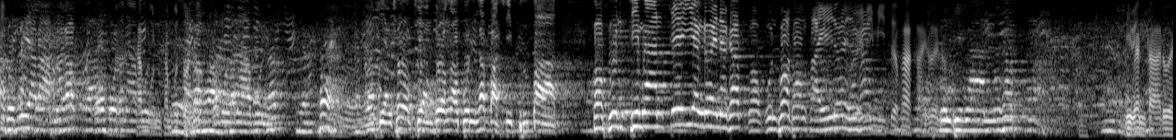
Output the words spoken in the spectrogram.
อดุลวิทยารามนะครับขอโมทนาทำบุญทำกุศลนะครับขอโมทนาบุญครับเสียงโชคนะครับเสี่ยงโชคเสี่ยงดวงเอาบุญครับบาทสิบบาท ขอบคุณทีมงานเจ๊เอี้ยงด้วยนะครับ ขอบคุณพ่อทองใสด้วยบรินะเวณครับนี้มีเสื้อผ้าขายด้วยขอบคุนะณทีมงานนะครับ มีแว่นตาด้วย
